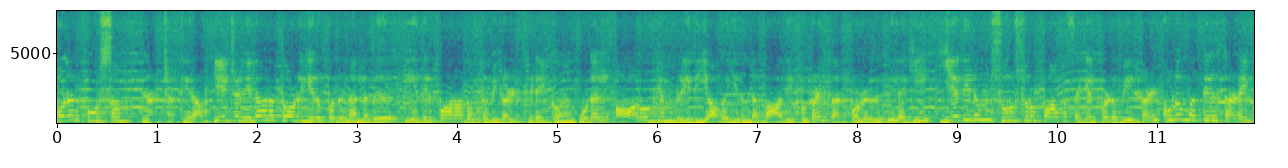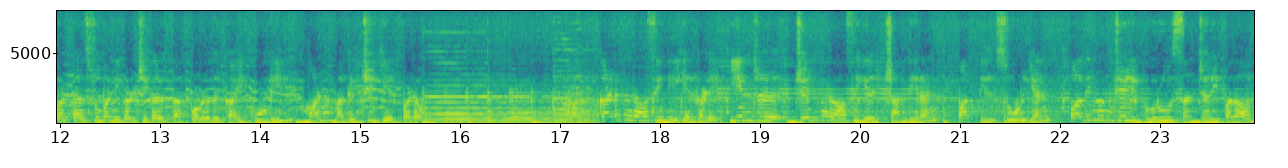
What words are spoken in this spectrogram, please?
புனர்பூசம் நட்சத்திரம். இன்று நிதானத்தோடு இருப்பது நல்லது. எதிர்பாராத உதவிகள் கிடைக்கும். உடல் ஆரோக்கியம் ரீதியாக இருந்த பாதிப்புகள் தற்பொழுது விலகி எதிலும் சுறுசுறுப்பாக செயல்படுவீர்கள். குடும்பத்தில் தடைப்பட்ட சுப நிகழ்ச்சிகள் தற்பொழுது கைகூடி மன மகிழ்ச்சி ஏற்படும். கடகராசி நேயர்களே இன்று ஜென்ம ராசியில் சந்திரன் பத்தில் சூரியன் பதினொன்றில் குரு சஞ்சரிப்பதால்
